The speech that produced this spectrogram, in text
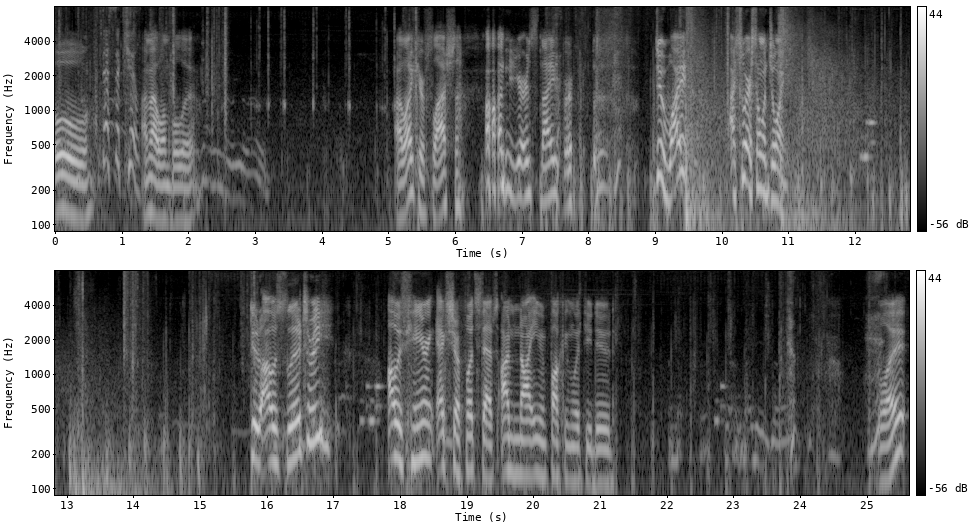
Oh, That's a kill. I'm at one bullet. I like your flashlight on your sniper. Dude, why? I swear someone joined. Dude, I was literally... I was hearing extra footsteps. I'm not even fucking with you, dude. What?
